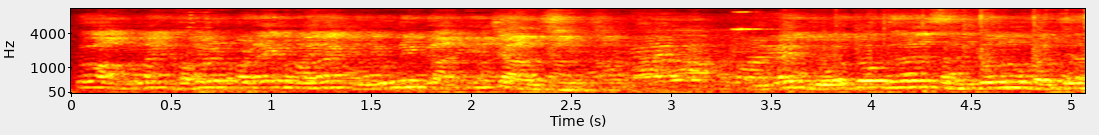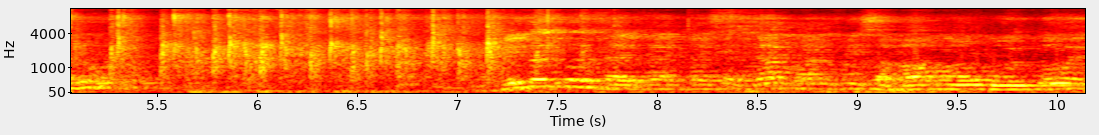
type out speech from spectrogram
તો અમને ખબર પડે કે મારા ગુરુની ગાદી ચાલશે. અમે જોતો ખરા સંતોનું વચનો વિગત કહું સાહેબ બોલતો હોય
